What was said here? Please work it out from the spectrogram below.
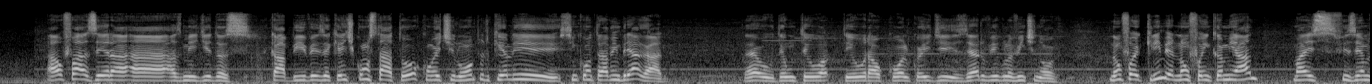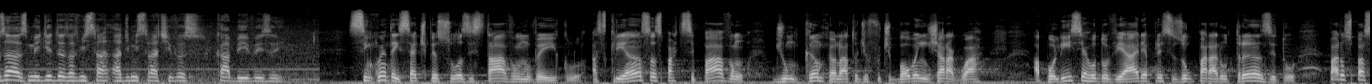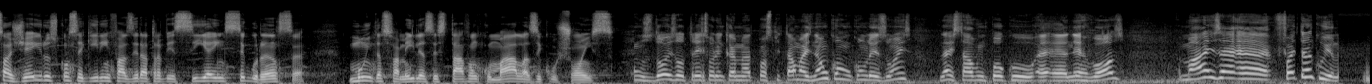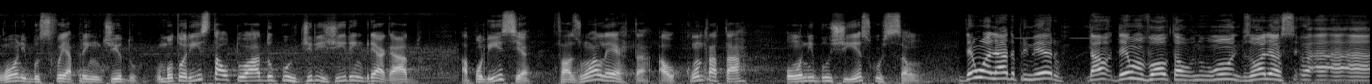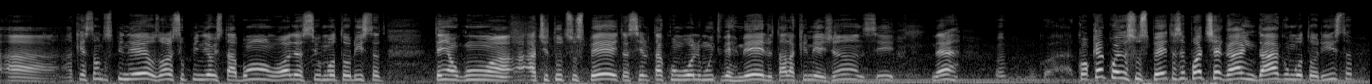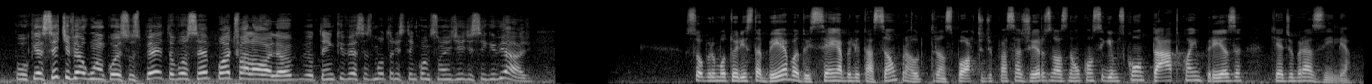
Ao fazer a, a, as medidas cabíveis aqui, a gente constatou com o etilômetro que ele se encontrava embriagado né, tem um teor, teor alcoólico aí de 0,29. Não foi crime, ele não foi encaminhado, mas fizemos as medidas administrativas cabíveis aí. 57 pessoas estavam no veículo. As crianças participavam de um campeonato de futebol em Jaraguá. A polícia rodoviária precisou parar o trânsito para os passageiros conseguirem fazer a travessia em segurança. Muitas famílias estavam com malas e colchões. Uns dois ou três foram encaminhados para o hospital, mas não com, com lesões, né? estavam um pouco é, é, nervosos, mas é, é foi tranquilo. O ônibus foi apreendido. O motorista autuado por dirigir embriagado. A polícia faz um alerta ao contratar ônibus de excursão. Dê uma olhada primeiro, dê uma volta no ônibus, olha a, a, a, a questão dos pneus, olha se o pneu está bom, olha se o motorista tem alguma atitude suspeita, se ele está com o olho muito vermelho, está lacrimejando, se, né, qualquer coisa suspeita, você pode chegar, indaga o motorista, porque se tiver alguma coisa suspeita, você pode falar, olha, eu tenho que ver se esse motorista tem condições de, de seguir viagem. Sobre o motorista bêbado e sem habilitação para o transporte de passageiros, nós não conseguimos contato com a empresa que é de Brasília.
